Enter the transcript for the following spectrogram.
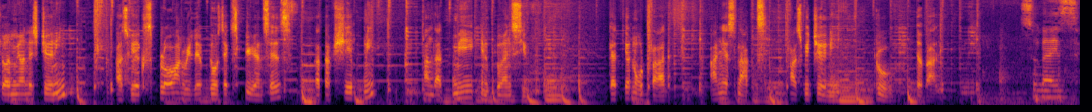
Join me on this journey as we explore and relive those experiences that have shaped me and that may influence you. Get your notepad and your snacks as we journey through the valley. So, guys,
